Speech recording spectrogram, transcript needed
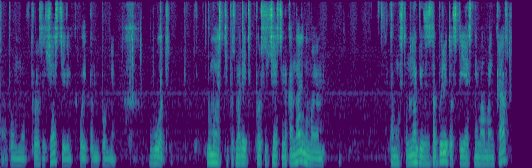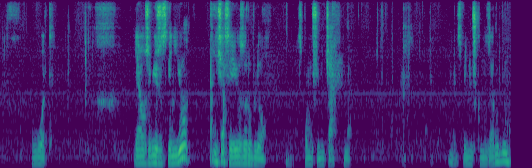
а, по-моему, в прошлой части или какой-то не помню. Вот. Вы можете посмотреть прошлой части на канале на моем потому что многие уже забыли то, что я снимал Майнкрафт. Вот. Я уже вижу свинью, и сейчас я ее зарублю с помощью меча. Да. Свинюшку мы зарубим.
